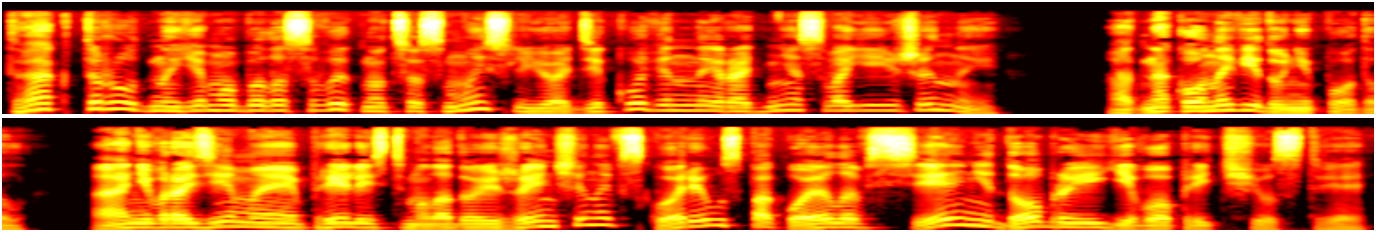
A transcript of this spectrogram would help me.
Так трудно ему было свыкнуться с мыслью о диковинной родне своей жены. Однако он и виду не подал, а невразимая прелесть молодой женщины вскоре успокоила все недобрые его предчувствия.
